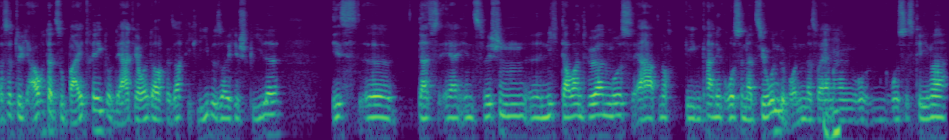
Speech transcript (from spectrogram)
Was natürlich auch dazu beiträgt, und er hat ja heute auch gesagt, ich liebe solche Spiele, ist, äh, dass er inzwischen äh, nicht dauernd hören muss, er hat noch gegen keine große Nation gewonnen. Das war mhm. ja mal ein, großes Thema.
